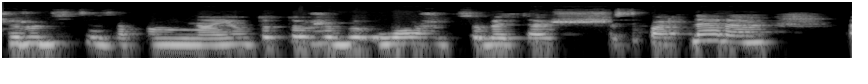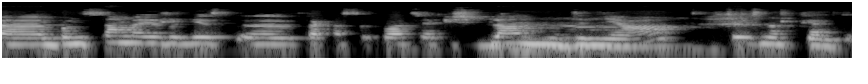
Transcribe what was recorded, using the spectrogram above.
czy rodzice zapominają, to to, żeby ułożyć sobie też z partnerem, e, bądź same, jeżeli jest e, taka sytuacja, jakiś plan dnia. To jest nasz piąty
